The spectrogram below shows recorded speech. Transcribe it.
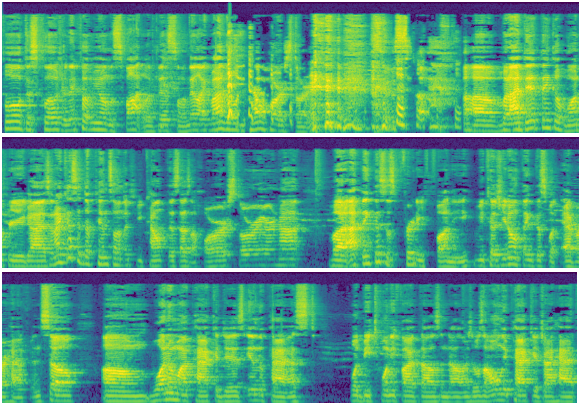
full disclosure, they put me on the spot with this one. They're like, by the way, tell a horror story. so, uh, but I did think of one for you guys, and I guess it depends on if you count this as a horror story or not. but I think this is pretty funny because you don't think this would ever happen. So, um, one of my packages in the past would be $25,000. It was the only package I had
